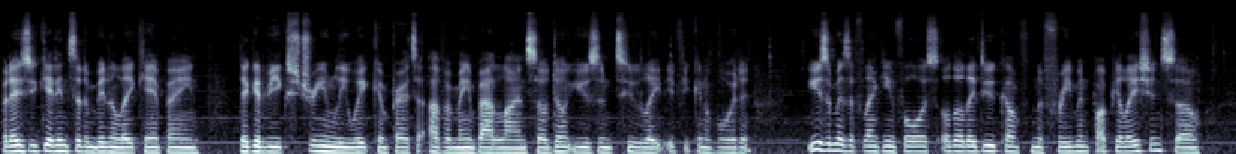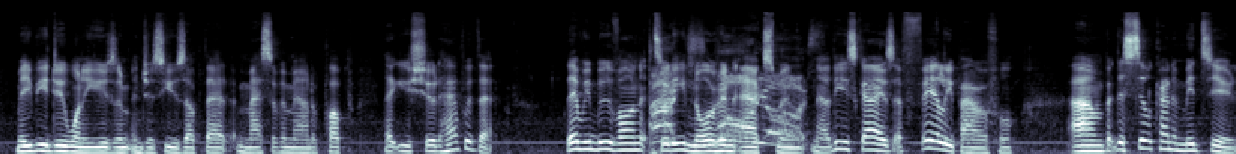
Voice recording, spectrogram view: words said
But as you get into the mid and late campaign, they're going to be extremely weak compared to other main battle lines, so don't use them too late if you can avoid it. Use them as a flanking force, although they do come from the freeman population, so maybe you do want to use them and just use up that massive amount of pop that you should have with that. Then we move on to the Northern Axemen. Now these guys are fairly powerful, um, but they're still kind of mid-tier.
